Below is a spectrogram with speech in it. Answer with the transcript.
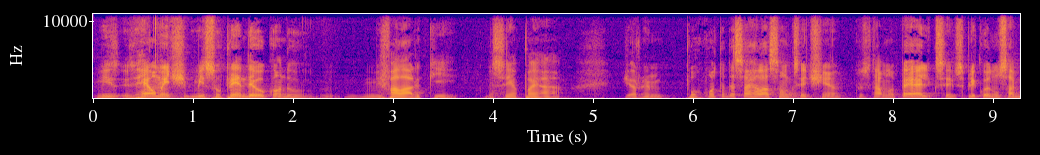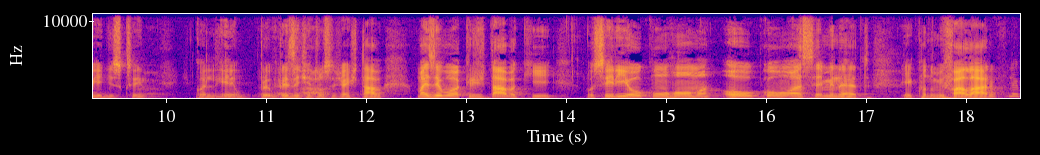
me, realmente me surpreendeu quando me falaram que você ia apoiar Jerônimo por conta dessa relação que você tinha, que você estava no PL, que você explicou, eu não sabia disso, que você, quando ele, o presidente entrou, você já estava, mas eu acreditava que você iria ou com o Roma ou com a Semineto. E quando me falaram, eu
